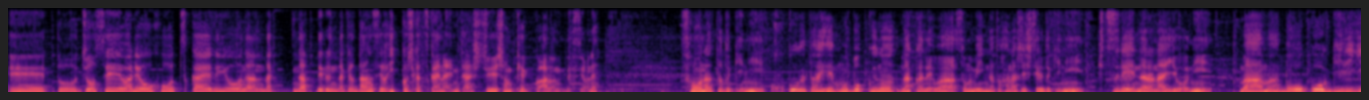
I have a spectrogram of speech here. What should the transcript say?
えー、っと女性は両方使えるようなんだなってるんだけど男性は1個しか使えないみたいなシチュエーション結構あるんですよね。そうなった時にここが大変もう僕の中ではそのみんなと話してる時に失礼にならないようにまあまあ暴行ギリギ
